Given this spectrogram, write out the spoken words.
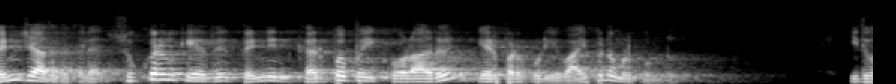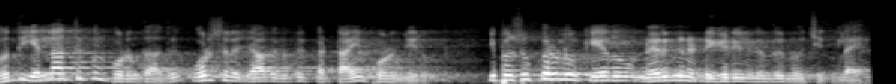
பெண் ஜாதகத்தில் சுக்கிரன் கேது பெண்ணின் கர்ப்பப்பை கோளாறு ஏற்படக்கூடிய வாய்ப்பு நம்மளுக்கு உண்டு. இது வந்து எல்லாத்துக்கும் பொருந்தாது. ஒரு சில ஜாதகத்துக்கு கட்டாயம் பொருந்திடும் இப்போ சுக்கரனும் கேதும் நெருங்கின டிகிரியில் இருந்துன்னு வச்சுக்கங்களேன்.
